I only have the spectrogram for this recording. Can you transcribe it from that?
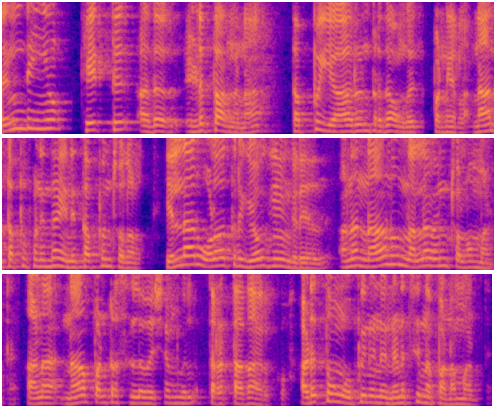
ரெண்டையும் கேட்டு அதை எடுத்தாங்கன்னா தப்பு யாருன்றதை அவங்க பண்ணிடலாம். நான் தப்பு பண்ணியிருந்தா என்னை தப்புன்னு சொல்லலாம். எல்லாரும் உலகத்துல யோகியம் கிடையாது. ஆனால் நானும் நல்லவன்னு சொல்ல மாட்டேன். ஆனால் நான் பண்ணுற சில விஷயங்கள் கரெக்டாக தான் இருக்கும். அடுத்தவங்க ஒப்பீனியனை நினச்சி நான் பண்ண மாட்டேன்.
